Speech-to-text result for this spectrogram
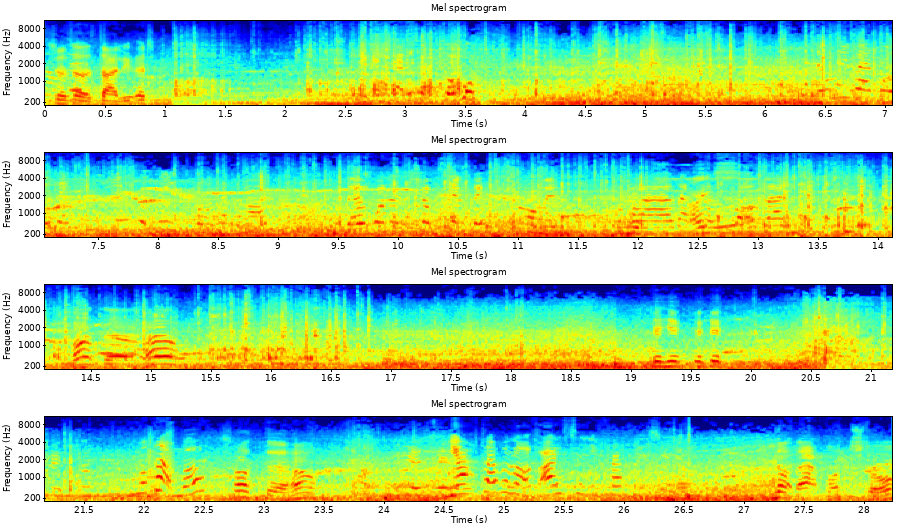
it's just that it's diluted. The only bad boy for me is going at the moment. There's one in the shop step next to the moment. Wow, that's a lot of ice. What the hell? Here, here, here, here. Not that much. What the hell? You have to have a lot of ice in your frappes, you know. Not that much, though.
